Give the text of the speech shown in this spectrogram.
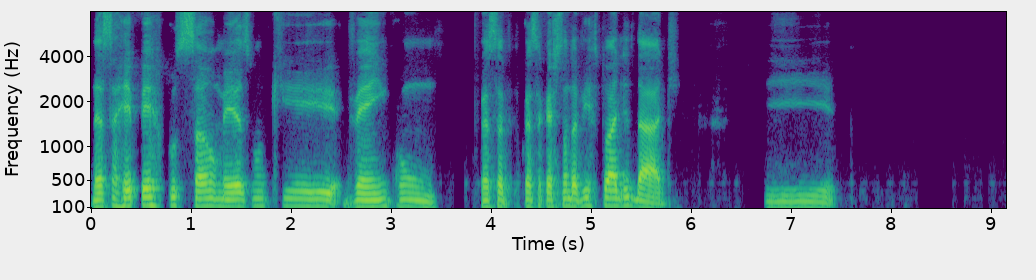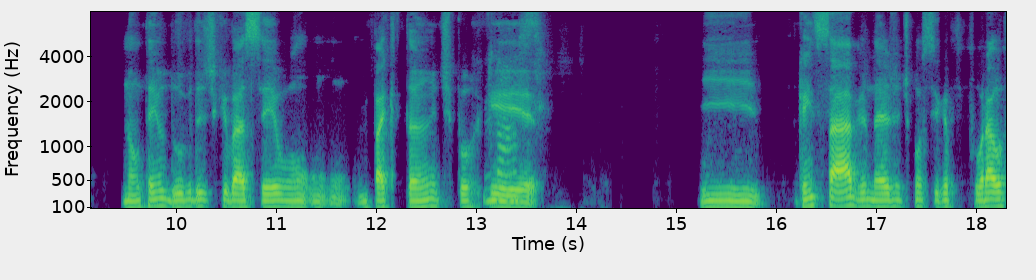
nessa repercussão mesmo que vem com, com, essa, com essa questão da virtualidade. E não tenho dúvidas de que vai ser um, um, um impactante, porque. Nossa. E quem sabe né, a gente consiga furar o,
